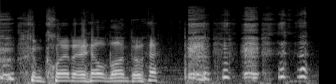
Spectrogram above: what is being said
I'm glad I held on to that.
